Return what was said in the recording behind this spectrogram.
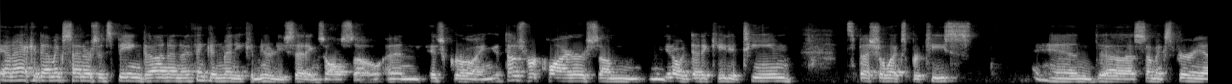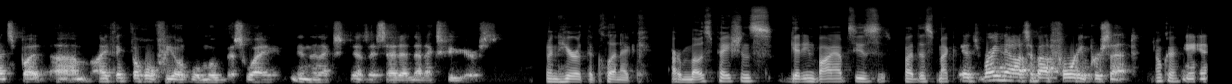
at academic centers, it's being done, and I think in many community settings also, and it's growing. It does require some, you know, a dedicated team, special expertise, and uh, some experience. But um, I think the whole field will move this way in the next, as I said, in the next few years. And here at the clinic, are most patients getting biopsies by this mechanism? It's right now it's about forty percent. Okay. And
